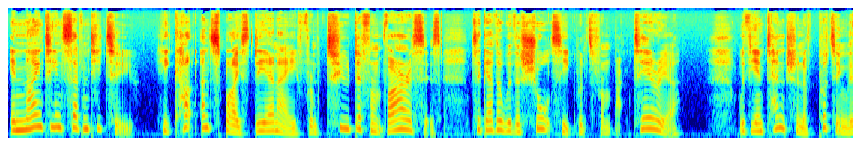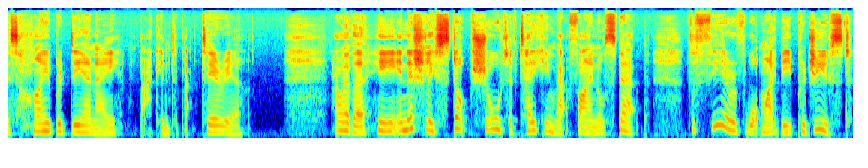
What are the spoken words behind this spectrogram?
In 1972, he cut and spliced DNA from two different viruses together with a short sequence from bacteria, with the intention of putting this hybrid DNA back into bacteria. However, he initially stopped short of taking that final step for fear of what might be produced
